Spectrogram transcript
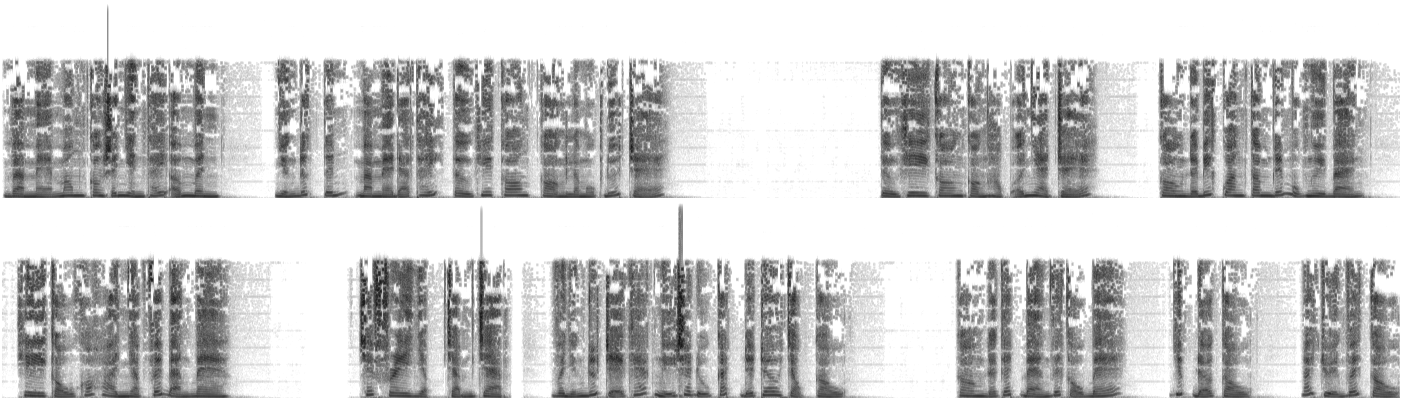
Và mẹ mong con sẽ nhìn thấy ở mình những đức tính mà mẹ đã thấy từ khi con còn là một đứa trẻ. Từ khi con còn học ở nhà trẻ, con đã biết quan tâm đến một người bạn khi cậu khó hòa nhập với bạn bè. Jeffrey nhập chậm chạp và những đứa trẻ khác nghĩ ra đủ cách để trêu chọc cậu. Con đã kết bạn với cậu bé, giúp đỡ cậu, nói chuyện với cậu,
